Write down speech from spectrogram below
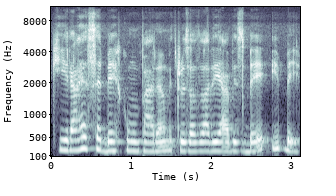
que irá receber como parâmetros as variáveis b e b.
